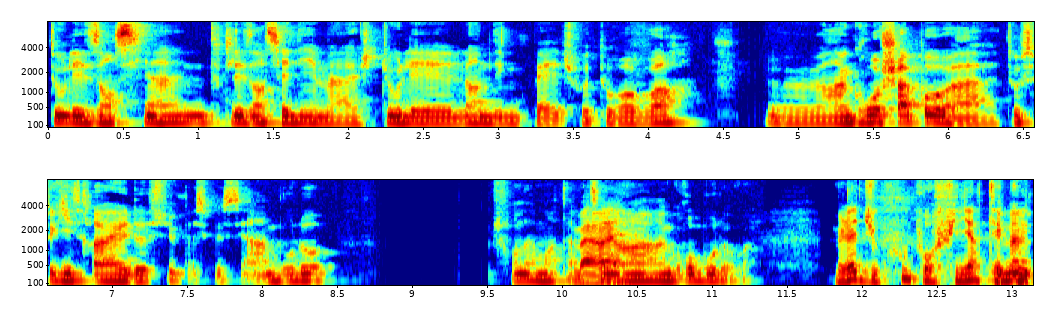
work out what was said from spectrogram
Tous les anciens, toutes les anciennes images, tous les landing pages, faut tout revoir. Euh, un gros chapeau à tous ceux qui travaillent dessus parce que c'est un boulot fondamental. Bah c'est un, gros boulot, quoi. Mais là, du coup, pour finir, t'es même...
